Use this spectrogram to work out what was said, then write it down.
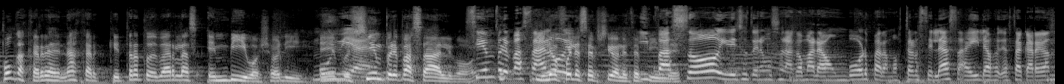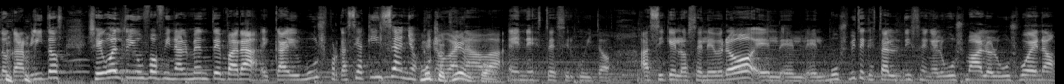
pocas carreras de NASCAR que trato de verlas en vivo, Jolie. Muy Pues siempre pasa algo. Siempre pasa y algo. no fue la excepción este Y fin pasó, y de hecho tenemos una cámara on board para mostrárselas. Ahí la, la está cargando Carlitos. Llegó el triunfo finalmente para eh, Kyle Busch, porque hacía 15 años que Mucho no ganaba en este circuito. Así que lo celebró el, el, el Busch. Viste que está, el- dicen el Busch malo, el Busch bueno.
